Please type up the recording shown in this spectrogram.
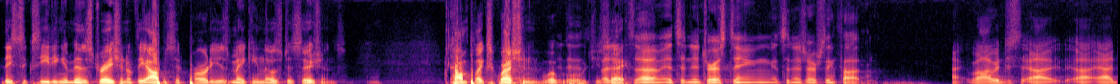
the succeeding administration of the opposite party is making those decisions. Complex question. What, what would you but say? It's, um, it's an interesting. It's an interesting thought. Well, I would just uh, uh, add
